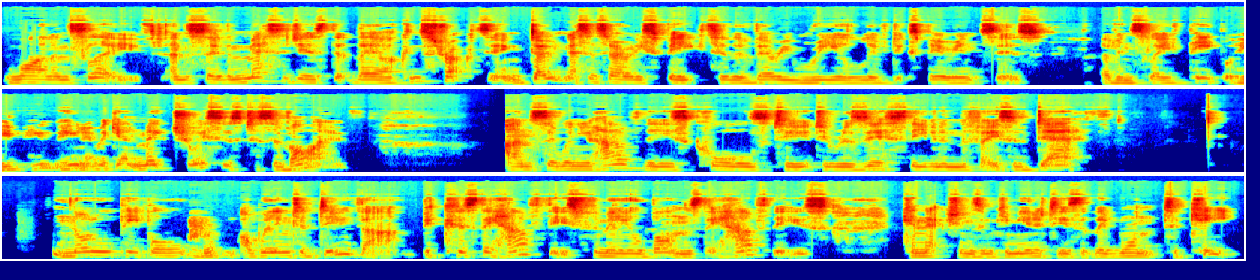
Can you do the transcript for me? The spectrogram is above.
while enslaved. And so the messages that they are constructing don't necessarily speak to the very real lived experiences of enslaved people. Who, who you know, again, make choices to survive. And so when you have these calls to, to resist even in the face of death, not all people are willing to do that because they have these familial bonds, they have these connections and communities that they want to keep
